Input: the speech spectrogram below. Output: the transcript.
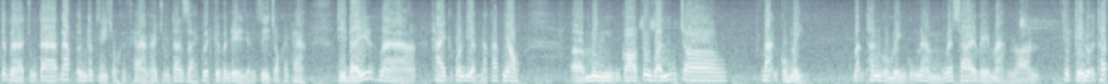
tức là chúng ta đáp ứng được gì cho khách hàng hay chúng ta giải quyết cái vấn đề gì cho khách hàng thì đấy là hai cái quan điểm là khác nhau. Ờ, mình có tư vấn cho bạn của mình bạn thân của mình cũng làm website về mảng nó thiết kế nội thất.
